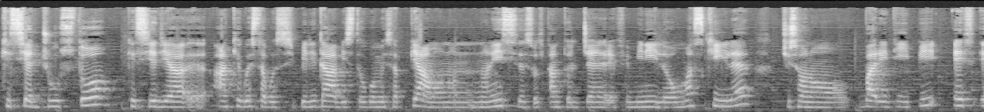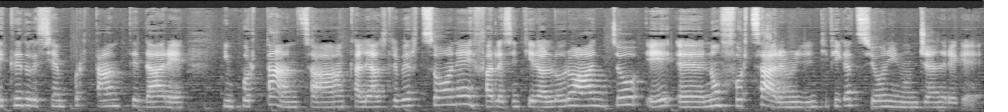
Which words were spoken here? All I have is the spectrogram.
che sia giusto che si dia eh, anche questa possibilità, visto come sappiamo non, non, esiste soltanto il genere femminile o maschile, ci sono vari tipi e, e credo che sia importante dare importanza anche alle altre persone farle sentire a loro agio e eh, non forzare un'identificazione in un genere che,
